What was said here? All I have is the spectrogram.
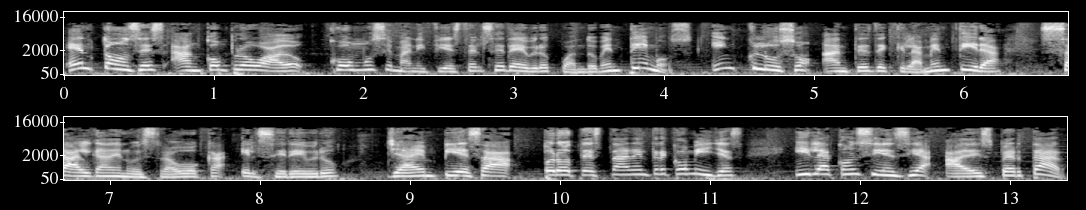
Entonces han comprobado cómo se manifiesta el cerebro cuando mentimos. Incluso antes de que la mentira salga de nuestra boca, el cerebro ya empieza a protestar, entre comillas, y la conciencia a despertar.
